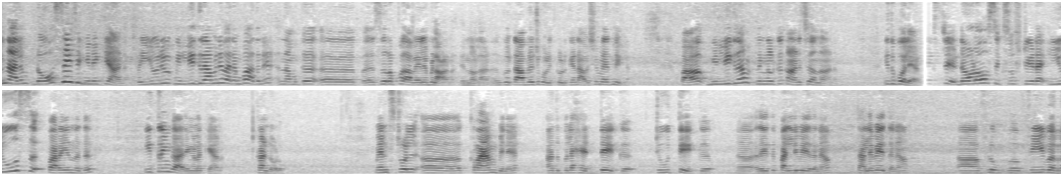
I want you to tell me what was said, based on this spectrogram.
എന്നാലും ഡോസേജ് ഇങ്ങനെയൊക്കെയാണ്. അപ്പൊ ഈ ഒരു മില്ലിഗ്രാമിന് വരുമ്പോൾ അതിന് നമുക്ക് സിറപ്പ് അവൈലബിൾ ആണ് എന്നുള്ളതാണ്. നമുക്ക് ടാബ്ലറ്റ് കൊടുക്കേണ്ട ആവശ്യം വരുന്നില്ല. അപ്പൊ ആ മില്ലിഗ്രാം നിങ്ങൾക്ക് കാണിച്ചു തന്നതാണ്. ഇതുപോലെയാണ്. നെക്സ്റ്റ് ഡോളോ സിക്സ് ഫിഫ്റ്റിയുടെ യൂസ് പറയുന്നത് ഇത്രയും കാര്യങ്ങളൊക്കെയാണ്. കണ്ടോളൂ. മെൻസ്ട്രൽ ക്രാമ്പിന് അതുപോലെ ഹെഡ് ഏക്ക് ടൂത്ത് ഏക്ക് അതായത് പല്ലുവേദന തലവേദന ഫ്ലൂ ഫീവർ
